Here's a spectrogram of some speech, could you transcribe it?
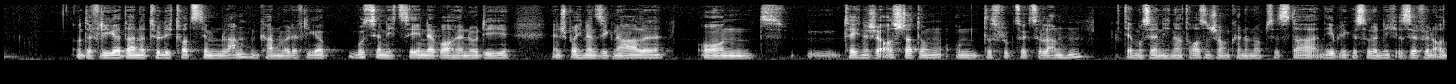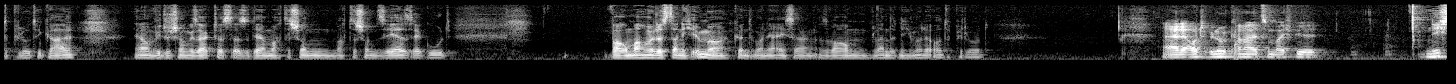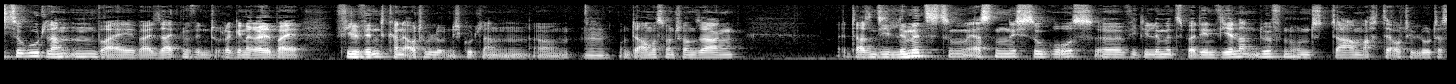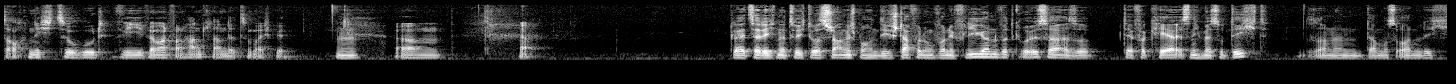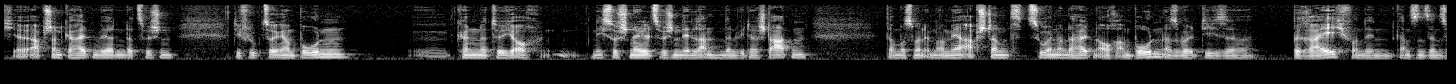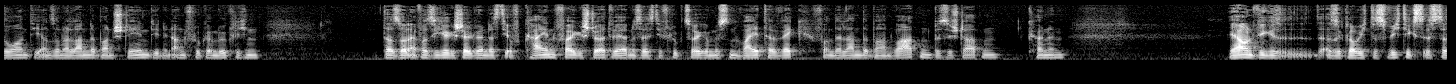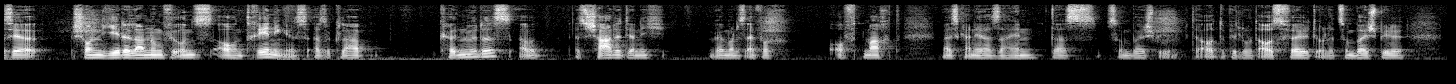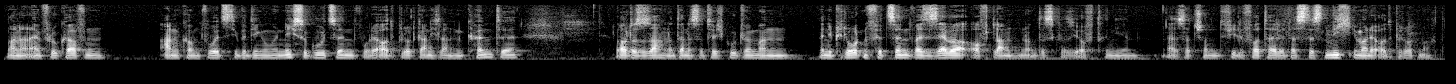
und der Flieger da natürlich trotzdem landen kann, weil der Flieger muss ja nichts sehen, der braucht ja nur die entsprechenden Signale und technische Ausstattung, um das Flugzeug zu landen. Der muss ja nicht nach draußen schauen können und ob es jetzt da neblig ist oder nicht, ist ja für einen Autopilot egal. Ja, und wie du schon gesagt hast, also der macht das schon, macht das schon sehr, sehr gut. Warum machen wir das dann nicht immer, könnte man ja eigentlich sagen. Also warum landet nicht immer der Autopilot? Naja, der Autopilot kann halt zum Beispiel nicht so gut landen bei, bei Seitenwind oder generell bei viel Wind kann der Autopilot nicht gut landen. Ähm, Und da muss man schon sagen, da sind die Limits zum ersten nicht so groß äh, wie die Limits, bei denen wir landen dürfen. Und da macht der Autopilot das auch nicht so gut, wie wenn man von Hand landet zum Beispiel. Ähm, ja. Gleichzeitig natürlich, du hast es schon angesprochen, die Staffelung von den Fliegern wird größer, also der Verkehr ist nicht mehr so dicht, sondern da muss ordentlich äh, Abstand gehalten werden dazwischen. Die Flugzeuge am Boden äh, können natürlich auch nicht so schnell zwischen den Landenden wieder starten. Da muss man immer mehr Abstand zueinander halten, auch am Boden, also weil dieser Bereich von den ganzen Sensoren, die an so einer Landebahn stehen, die den Anflug ermöglichen, da soll einfach sichergestellt werden, dass die auf keinen Fall gestört werden. Das heißt, die Flugzeuge müssen weiter weg von der Landebahn warten, bis sie starten können. Ja, und wie gesagt, also glaube ich, das Wichtigste ist, dass ja schon jede Landung für uns auch ein Training ist. Also klar können wir das, aber es schadet ja nicht, wenn man das einfach oft macht, weil es kann ja sein, dass zum Beispiel der Autopilot ausfällt oder zum Beispiel man an einem Flughafen ankommt, wo jetzt die Bedingungen nicht so gut sind, wo der Autopilot gar nicht landen könnte. Lauter so Sachen. Und dann ist es natürlich gut, wenn man, wenn die Piloten fit sind, weil sie selber oft landen und das quasi oft trainieren. Also es hat schon viele Vorteile, dass das nicht immer der Autopilot macht.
